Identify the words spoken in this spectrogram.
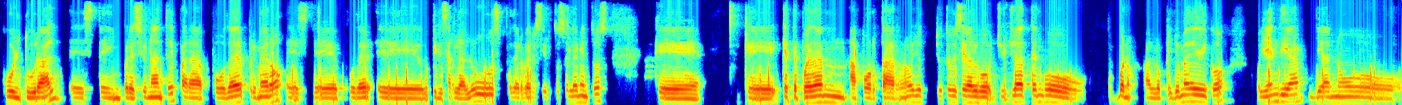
cultural este, impresionante para poder primero este, poder eh, utilizar la luz, poder ver ciertos elementos que, que, te puedan aportar, ¿no? Yo, yo, te voy a decir algo, yo ya tengo, bueno, a lo que yo me dedico, hoy en día ya no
